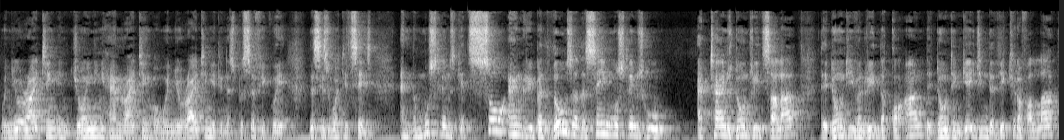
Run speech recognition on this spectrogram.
When you're writing in joining handwriting or when you're writing it in a specific way, this is what it says. And the Muslims get so angry, but those are the same Muslims who at times don't read Salah, they don't even read the Quran, they don't engage in the dhikr of Allah,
